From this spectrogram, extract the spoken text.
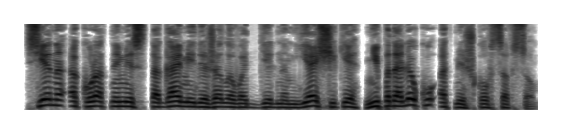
сено аккуратными стогами лежало в отдельном ящике неподалеку от мешков с овсом.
